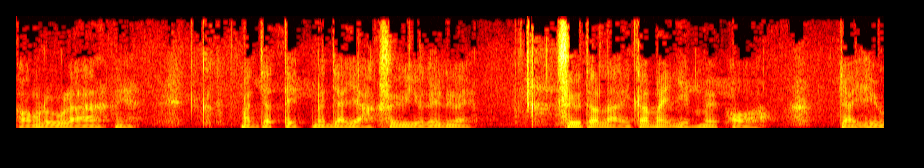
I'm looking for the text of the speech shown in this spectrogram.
ของหรูหราเนี่ย มันจะติดมันจะอยากซื้ออยู่เรื่อยๆ ซื้อเท่าไหร่ก็ไม่อิ่มไม่พอ จะหิว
